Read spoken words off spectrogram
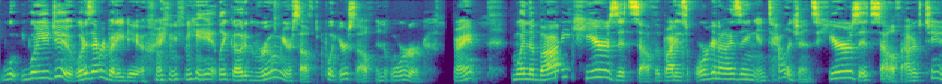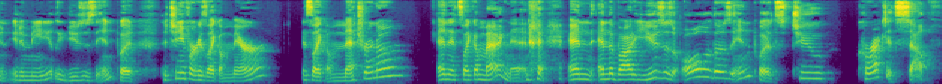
what do you do? What does everybody do? You immediately go to groom yourself, to put yourself in order, right? When the body hears itself, the body's organizing intelligence hears itself out of tune. It immediately uses the input. The tuning fork is like a mirror, it's like a metronome, and it's like a magnet. and and the body uses all of those inputs to correct itself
